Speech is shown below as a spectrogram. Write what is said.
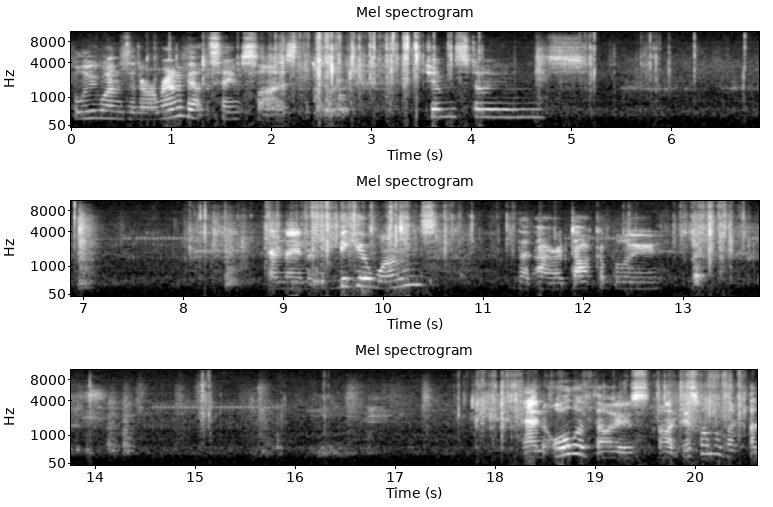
blue ones that are around about the same size, gemstones. And then bigger ones that are a darker blue And all of those, like this one was like a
